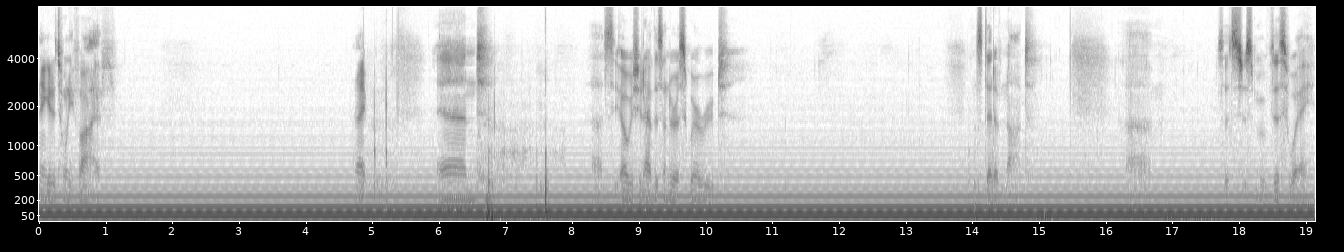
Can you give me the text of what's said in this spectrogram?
negative 25 right? And uh, let's see oh we should have this under a square root. Instead of not. Um, so let's just move this way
